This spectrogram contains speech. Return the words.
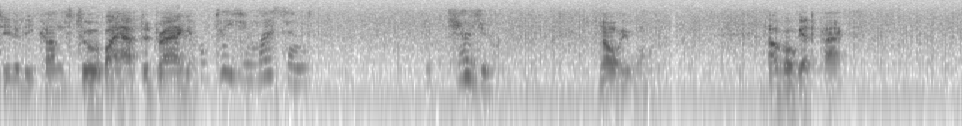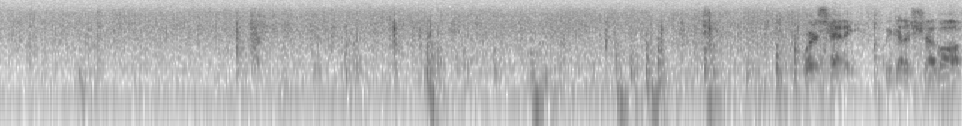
see that he comes too if I have to drag him. Oh, please, you mustn't. He'd kill you. No, he won't. I'll go get packed. Where's Hetty? We gotta shove off.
